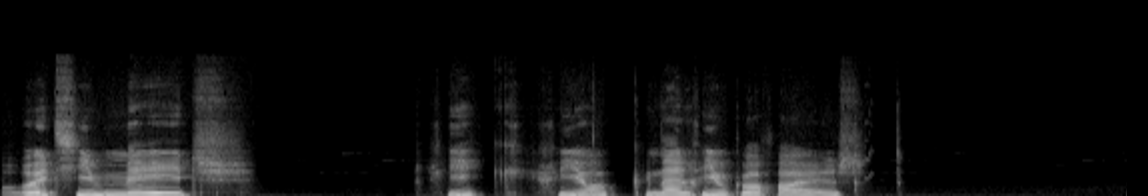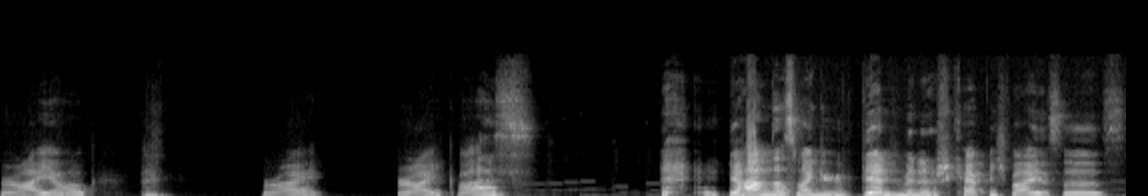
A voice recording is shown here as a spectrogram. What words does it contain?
Ultimate. Ryuk? Ryuk? Nein, Ryuk war falsch. Ryuk? Ryuk? Ryuk was? Wir haben das mal geübt während Minish Cap, ich weiß es.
